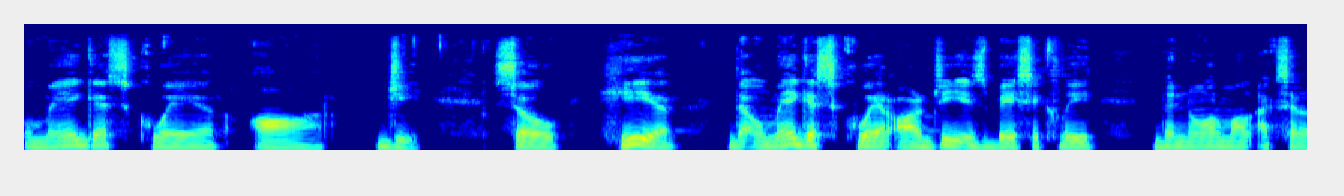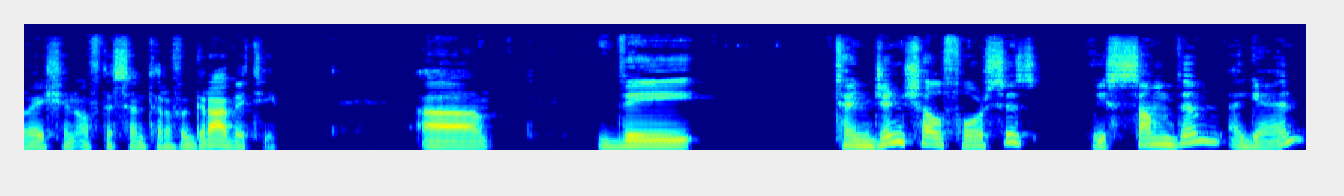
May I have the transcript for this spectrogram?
omega square rg. So here, the omega square rg is basically the normal acceleration of the center of gravity. Uh, the tangential forces, we sum them again,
